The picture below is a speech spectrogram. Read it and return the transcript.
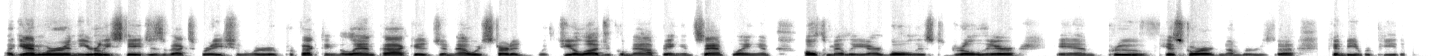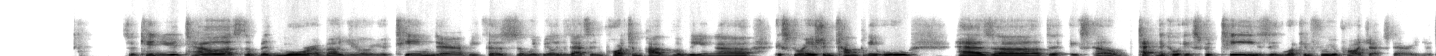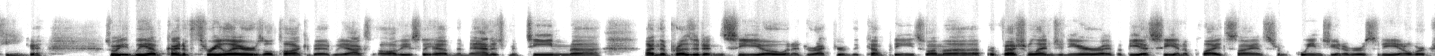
again, we're in the early stages of exploration. We're perfecting the land package, and now we've started with geological mapping and sampling. And ultimately, our goal is to drill there and prove historic numbers uh, can be repeated. So can you tell us a bit more about your, your team there? Because we believe that's an important part of being an exploration company. Who has uh, the uh, technical expertise in working through your projects there in your team? Okay. So we, we have kind of three layers I'll talk about. We obviously have the management team. Uh, I'm the president and CEO and a director of the company. So I'm a professional engineer. I have a BSc in applied science from Queen's University and over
